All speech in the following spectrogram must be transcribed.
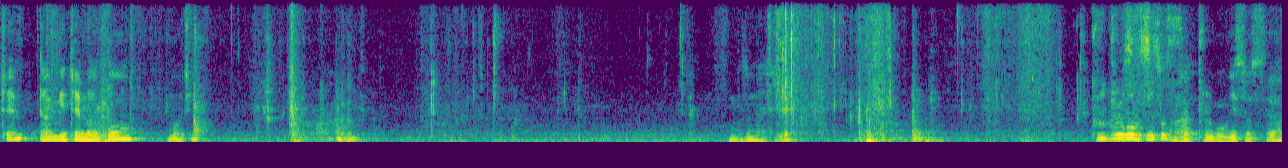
잼? 딸기잼하고 뭐지? 무슨 맛이지? 불고기 소스. 아 불고기 소스요.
